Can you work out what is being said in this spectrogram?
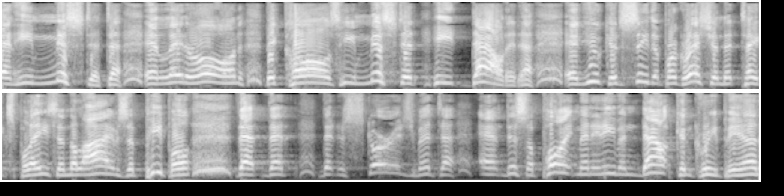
and he missed it. And later on, because he missed it, he doubted. And you can see the progression that takes place in the lives of people that, that that discouragement uh, and disappointment and even doubt can creep in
